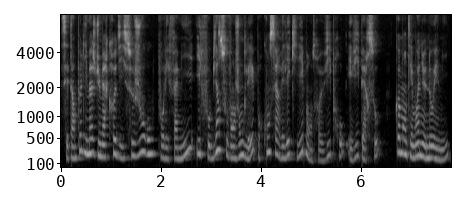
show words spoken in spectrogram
C'est un peu l'image du mercredi, ce jour où, pour les familles, il faut bien souvent jongler pour conserver l'équilibre entre vie pro et vie perso, comme en témoigne Noémie,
